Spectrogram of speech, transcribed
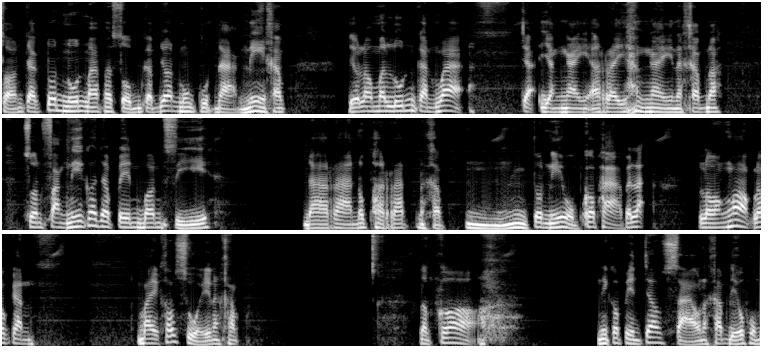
สรจากต้นนู้นมาผสมกับยอดมงกุฎด่างนี่ครับ เดี๋ยวเรามาลุ้นกันว่าจะยังไงอะไรยังไงนะครับเนาะส่วนฝั่งนี้ก็จะเป็นบอลสี ดารานพรัตน์นะครับ อืมต้นนี้ผมก็ผ่าไปละ ลองงอกแล้วกัน ใบเขาสวยนะครับ แล้วก็ นี่ก็เป็นเจ้าสาวนะครับ เดี๋ยวผม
